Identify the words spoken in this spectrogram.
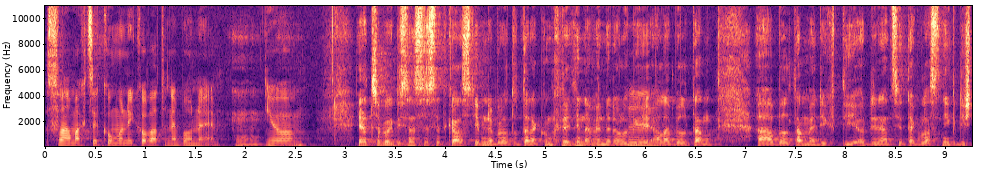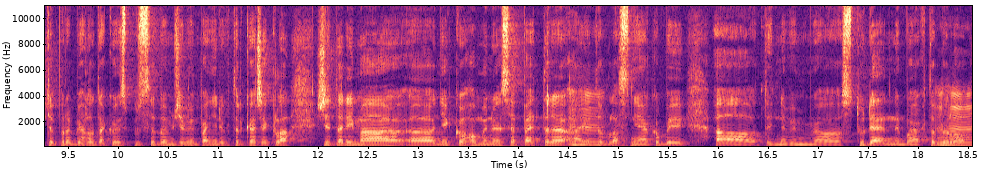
s váma chce komunikovat nebo ne. Mm-hmm. Jo. Já třeba, když jsem se setkal s tím, nebylo to teda konkrétně na venerologii, mm. ale byl tam, a byl tam medic v té ordinaci, tak vlastně, když to proběhlo takovým způsobem, že mi paní doktorka řekla, že tady má uh, někoho, jmenuje se Petr a mm. je to vlastně jakoby, uh, teď nevím, uh, student nebo jak to bylo, mm.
